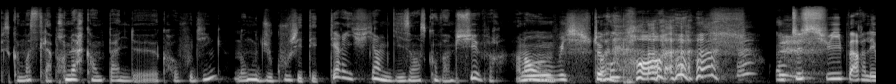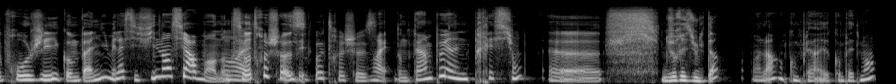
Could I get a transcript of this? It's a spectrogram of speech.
parce que moi c'était la première campagne de crowdfunding, donc du coup j'étais terrifiée en me disant est-ce qu'on va me suivre? Alors, Oh on, oui, je te Ouais. comprends. on te suit par les projets et compagnie, mais là c'est financièrement, donc Ouais. c'est autre chose. c'est autre chose. Ouais, donc tu as un peu une pression euh, du résultat, voilà, complè- complètement.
